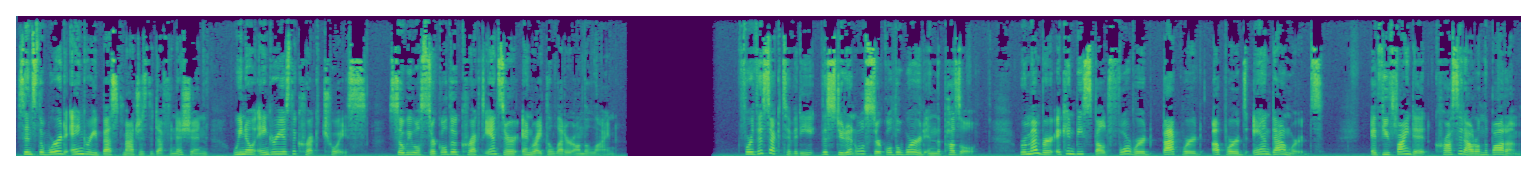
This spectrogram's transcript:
Since the word angry best matches the definition, we know angry is the correct choice, so we will circle the correct answer and write the letter on the line. For this activity, the student will circle the word in the puzzle. Remember, it can be spelled forward, backward, upwards, and downwards. If you find it, cross it out on the bottom.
